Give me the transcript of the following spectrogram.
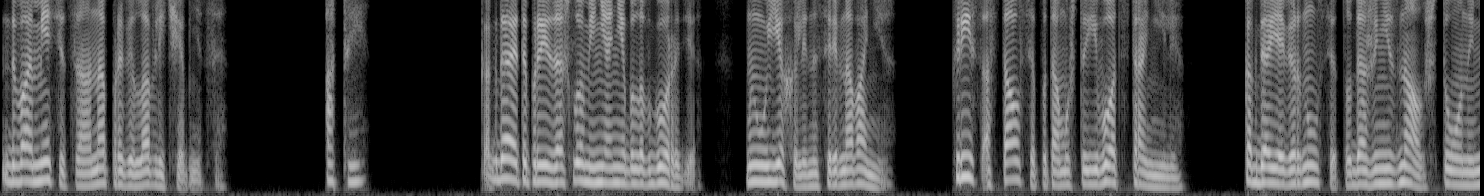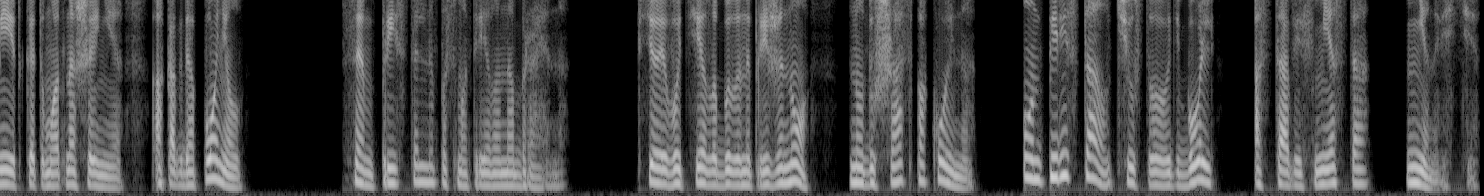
Два месяца она провела в лечебнице. «А ты?» Когда это произошло, меня не было в городе. Мы уехали на соревнования. Крис остался, потому что его отстранили. Когда я вернулся, то даже не знал, что он имеет к этому отношение, а когда понял... Сэм пристально посмотрела на Брайана. Все его тело было напряжено, но душа спокойна. Он перестал чувствовать боль, оставив место ненависти.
